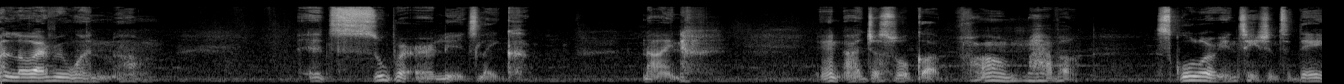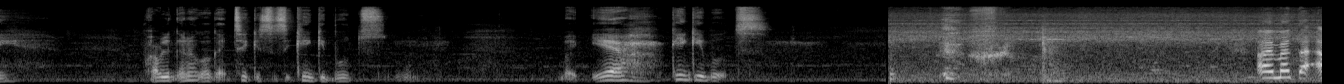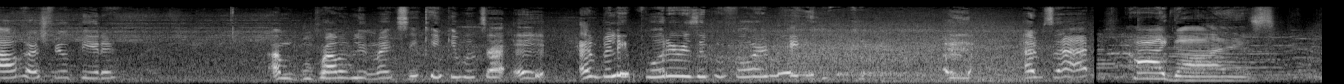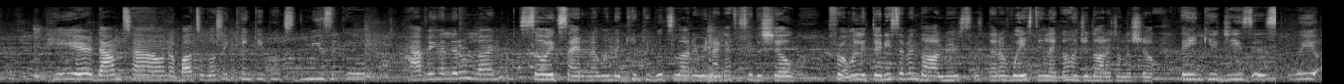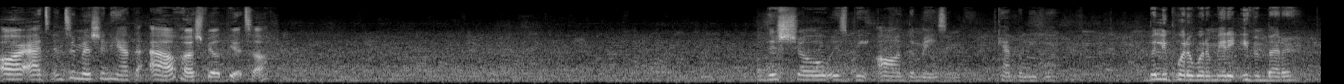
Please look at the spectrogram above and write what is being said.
Hello, everyone. Um, it's super early. It's like nine, and I just woke up. Um, I have a school orientation today. Probably gonna go get tickets to see Kinky Boots. But yeah, Kinky Boots. I'm at the Al Hirschfeld Theater. I'm probably might see Kinky Boots at 8 and Billy Porter isn't performing. I'm sad. Hi guys. Here downtown, about to go see Kinky Boots the musical, having a little lunch. So excited I won the Kinky Boots lottery and I got to see the show for only $37 instead of wasting like $100 on the show. Thank you, Jesus. We are at intermission here at the Al Hirschfeld Theater. This show is beyond amazing. Can't believe it. Billy Porter would have made it even better.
